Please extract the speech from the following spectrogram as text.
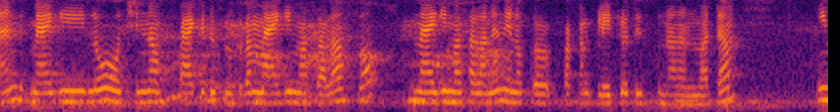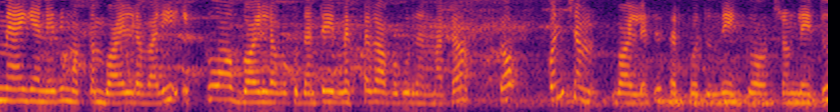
అండ్ మ్యాగీలో చిన్న ప్యాకెట్ వస్తుంది కదా Maggi masala. So Maggi masala అనేది నేను ఒక పక్కన ప్లేట్లో తీసుకున్నాను అనమాట ఈ మ్యాగీ అనేది మొత్తం బాయిల్డ్ అవ్వాలి. ఎక్కువ బాయిల్డ్ అవ్వకూడదు అంటే మెత్తగా అవ్వకూడదు అనమాట సో కొంచెం బాయిల్డ్ అయితే సరిపోతుంది. ఎక్కువ అవసరం లేదు.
